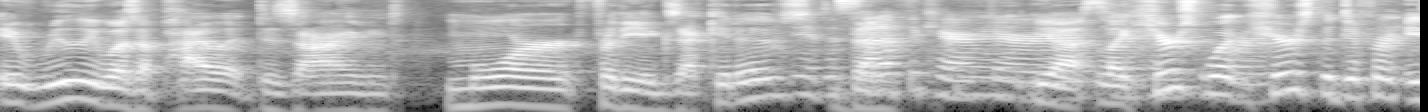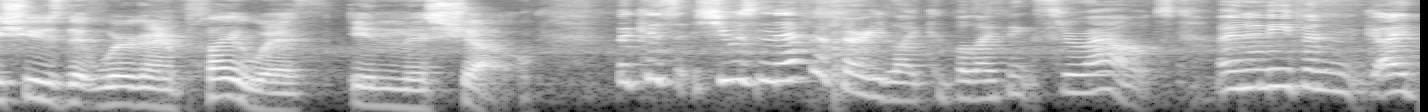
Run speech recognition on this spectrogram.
it really was a pilot designed more for the executives. Yeah, to than- set up the characters. yeah, like here's what work. here's the different issues that we're going to play with in this show. Because she was never very likable, I think, throughout. And, and even, I,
